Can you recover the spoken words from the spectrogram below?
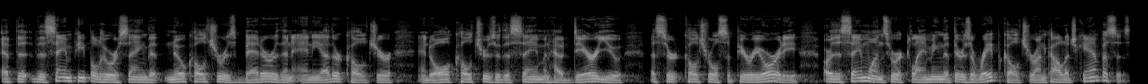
at the, the same people who are saying that no culture is better than any other culture and all cultures are the same and how dare you assert cultural superiority are the same ones who are claiming that there's a rape culture on college campuses.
